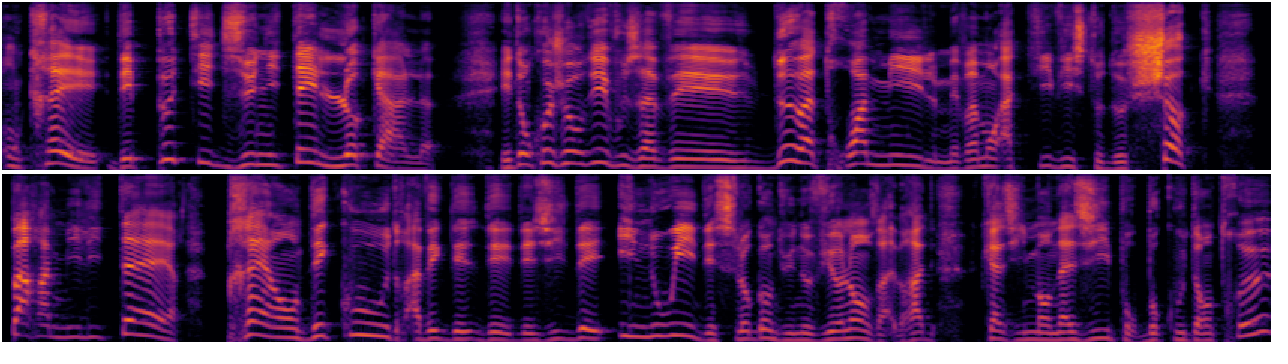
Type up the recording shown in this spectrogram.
ont créé des petites unités locales. Et donc aujourd'hui, vous avez 2 à 3 000, mais vraiment activistes de choc, paramilitaires, prêts à en découdre avec des, idées inouïes, des slogans d'une violence quasiment nazie pour beaucoup d'entre eux,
